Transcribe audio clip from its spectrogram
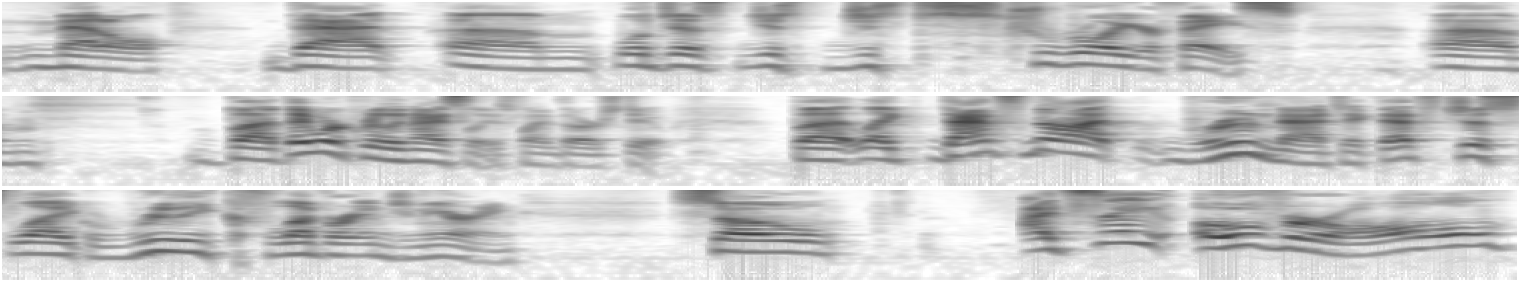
metal that um will just just just destroy your face um but they work really nicely as flamethrowers too but like that's not rune magic. That's just like really clever engineering. So i'd say overall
